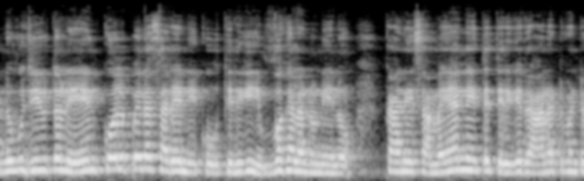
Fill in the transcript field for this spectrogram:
నువ్వు జీవితంలో ఏం కోల్పోయినా సరే నీకు తిరిగి ఇవ్వగలను నేను. కానీ సమయాన్ని అయితే తిరిగి రానటువంటి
